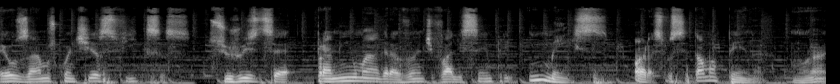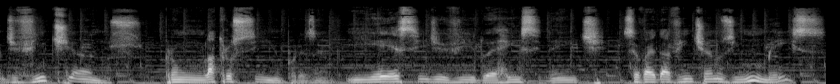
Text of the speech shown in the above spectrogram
é usarmos quantias fixas. Se o juiz disser, para mim uma agravante vale sempre um mês. Ora, se você dá uma pena é, de 20 anos para um latrocínio, por exemplo, e esse indivíduo é reincidente, você vai dar 20 anos em um mês?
